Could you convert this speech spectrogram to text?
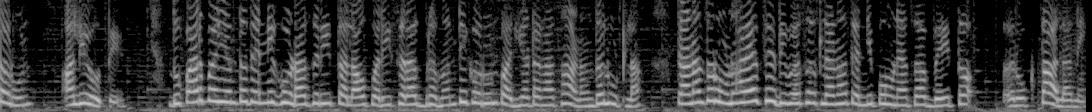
तरुण आले होते. दुपारपर्यंत त्यांनी घोडाझरी तलाव परिसरात भ्रमंती करून पर्यटनाचा आनंद लुटला. त्यानंतर उन्हाळ्याचे दिवस असल्यानं त्यांनी पोहण्याचा बेत रोखता आला नाही.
